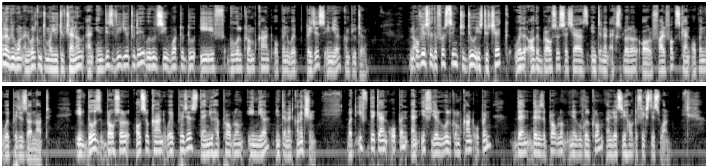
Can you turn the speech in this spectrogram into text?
hello everyone and welcome to my youtube channel. And in this video today we will see what to do if google chrome can't open web pages in your computer. Now obviously the first thing to do is to check whether other browsers such as internet explorer or firefox can open web pages or not. If those browser also can't web pages then you have problem in your internet connection. But if they can open and if your google chrome can't open then there is a problem in your google chrome and let's see how to fix this one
